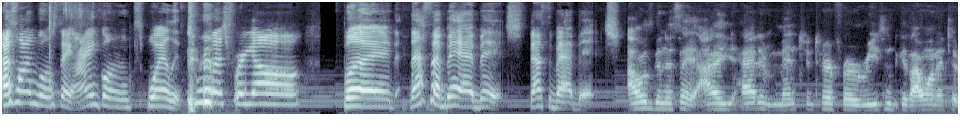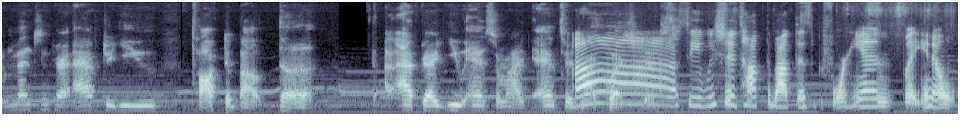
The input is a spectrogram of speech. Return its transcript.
that's all I'm gonna say. I ain't gonna spoil it too much for y'all, but that's a bad bitch. That's a bad bitch. I was gonna say I hadn't mentioned her for a reason because I wanted to mention her after you talked about the after you answer my answered my ah, questions. See, we should have talked about this beforehand, but you know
